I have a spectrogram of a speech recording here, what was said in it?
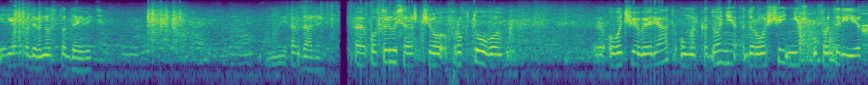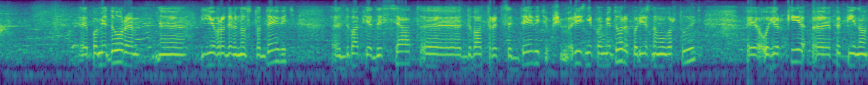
євро 99. Ну і так далі. Е, повторюся, що фруктово е, овочевий ряд у Меркадоні дорожчий, ніж у фрутеріях. Е, Помідори е, євро 99, е, 2,50, е, 2,39. В общем, різні помідори по-різному вартують. Е, Огірки пепіно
